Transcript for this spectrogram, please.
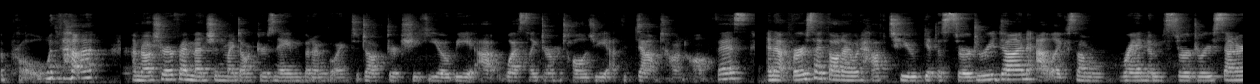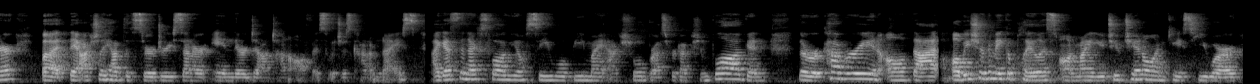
a problem with that. I'm not sure if I mentioned my doctor's name, but I'm going to Dr. Chike-Obi at Westlake Dermatology at the downtown office. And at first I thought I would have to get the surgery done at like some random surgery center, but they actually have the surgery center in their downtown office, which is kind of nice. I guess the next vlog you'll see will be my actual breast reduction vlog and the recovery and all of that. I'll be sure to make a playlist on my YouTube channel in case you are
